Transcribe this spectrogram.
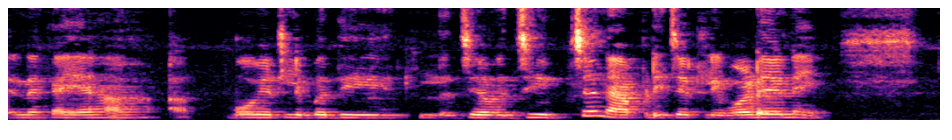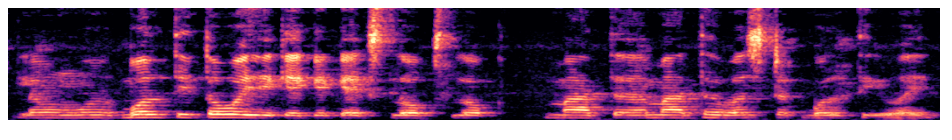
એને કાંઈ બહુ એટલી બધી જે જીભ છે ને આપણી જેટલી વળે નહીં. એટલે હું બોલતી તો હોય કે એક શ્લોક શ્લોક માધ માધવ અષ્ટક બોલતી હોય.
